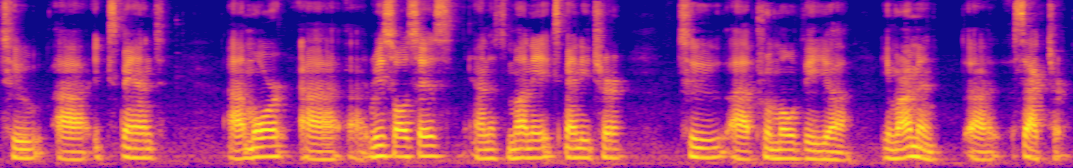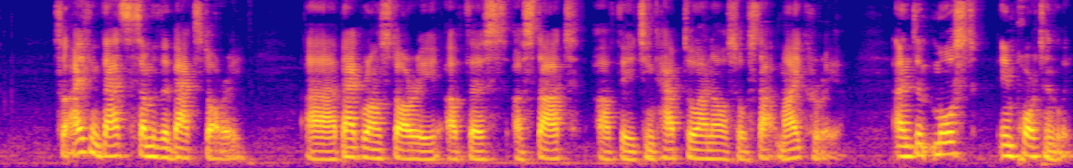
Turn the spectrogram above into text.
to uh, expand uh, more uh, uh, resources and its money expenditure to uh, promote the environment sector. So I think that's some of the backstory, background story of this start of the Tsing Capital and also start my career. And most importantly,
